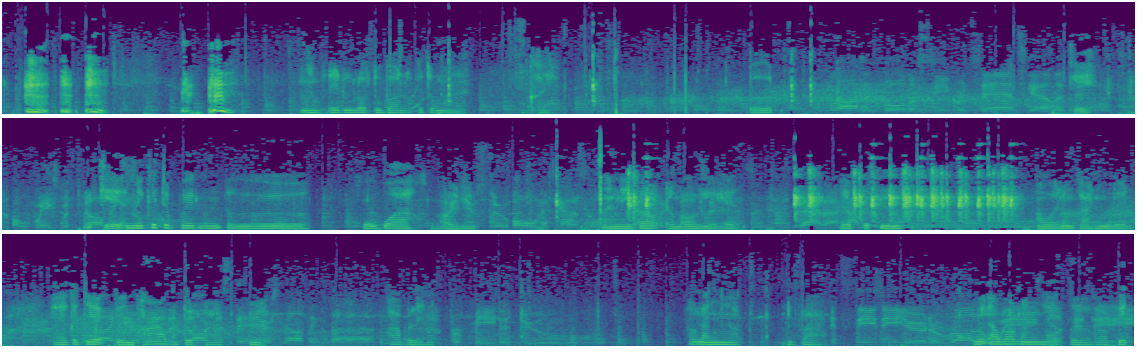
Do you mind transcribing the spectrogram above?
ได้ดูรอบตัวบ้านแล้วก็จะมาโอเคเปิดโอเคโอเคอันนี้ก็จะเป็นเออโคบาโคบานอันนี้ก็ทำมือเล่นๆเดี๋ยวเป็น เอาไว้ต้องการหูเล่นอันนี้ก็จะเป็นภาพเป็นภาพเนี่ยภาพอะไรนะภาพนางเงือกหรือเปล่าไม่เอาภาพนางเงือกเปิดภาพเป็ด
